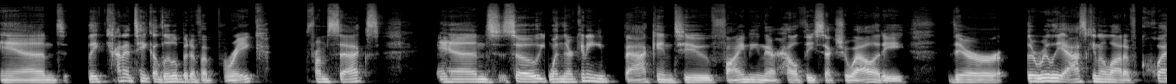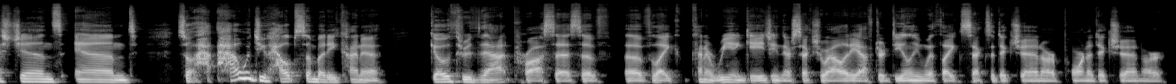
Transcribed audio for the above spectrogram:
and they kind of take a little bit of a break from sex. And so when they're getting back into finding their healthy sexuality, they're they're really asking a lot of questions and so h- how would you help somebody kind of go through that process of of like kind of re-engaging their sexuality after dealing with like sex addiction or porn addiction or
